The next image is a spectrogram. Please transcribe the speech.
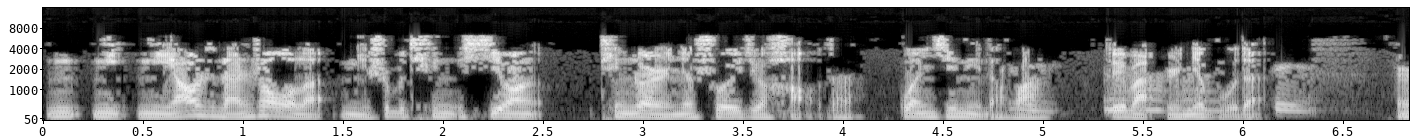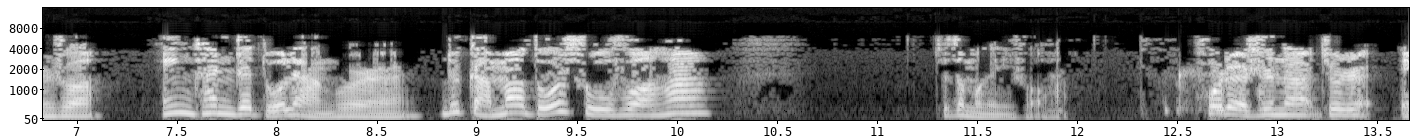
你你你要是难受了，你是不是听希望听着人家说一句好的，关心你的话，对吧？人家不的。对。人说，哎，你看你这多凉快啊，你这感冒多舒服哈，就这么跟你说话。或者是呢，就是哎，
